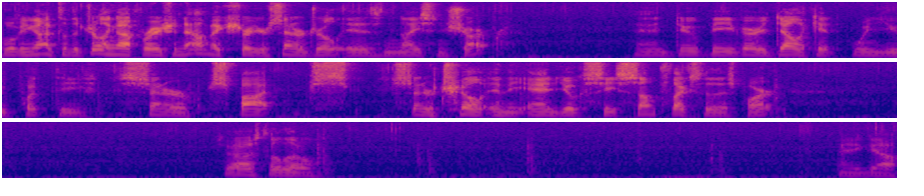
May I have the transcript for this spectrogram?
Moving on to the drilling operation now, make sure your center drill is nice and sharp. And do be very delicate when you put the center spot, center drill in the end. You'll see some flex to this part. Just a little. There you go.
